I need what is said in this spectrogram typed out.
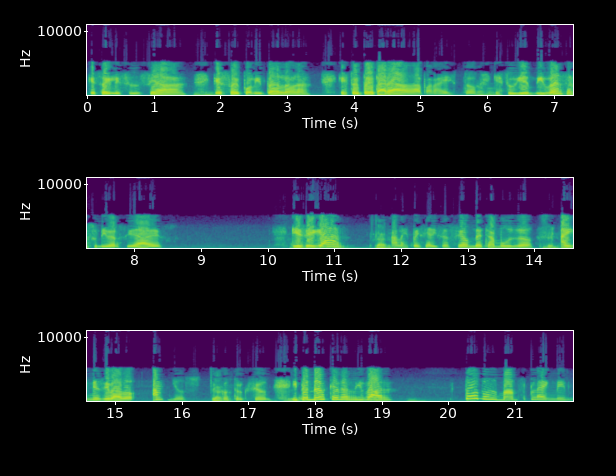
que soy licenciada, que soy politóloga, que estoy preparada para esto, que estudié en diversas universidades. Que llegar a la especialización de chamullo ahí me ha llevado años de construcción. Y tener que derribar todo el mansplaining,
